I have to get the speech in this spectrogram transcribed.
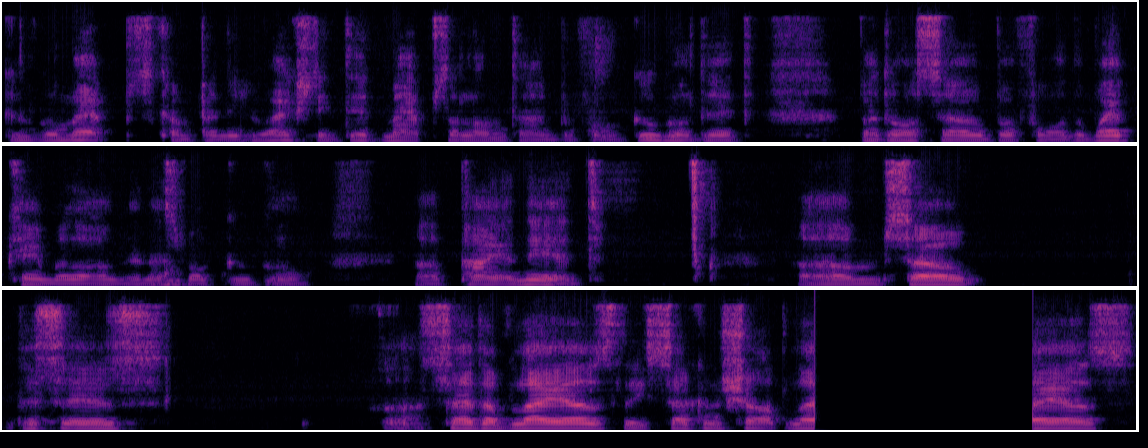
Google Maps company, who actually did maps a long time before Google did, but also before the web came along, and that's what Google uh, pioneered. Um, so this is a set of layers, the second shot layers.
